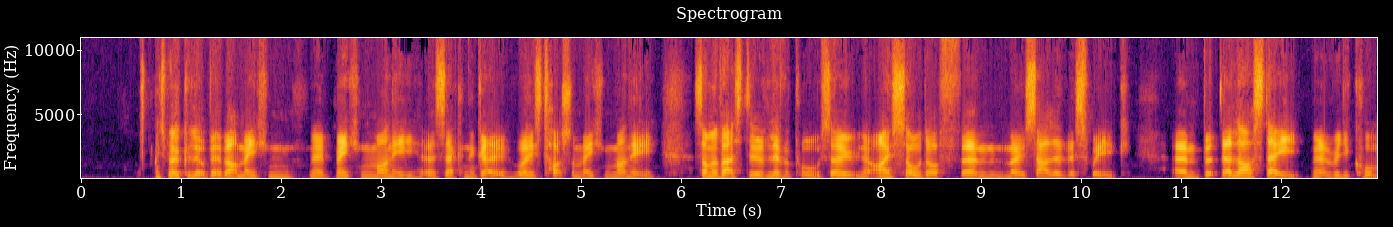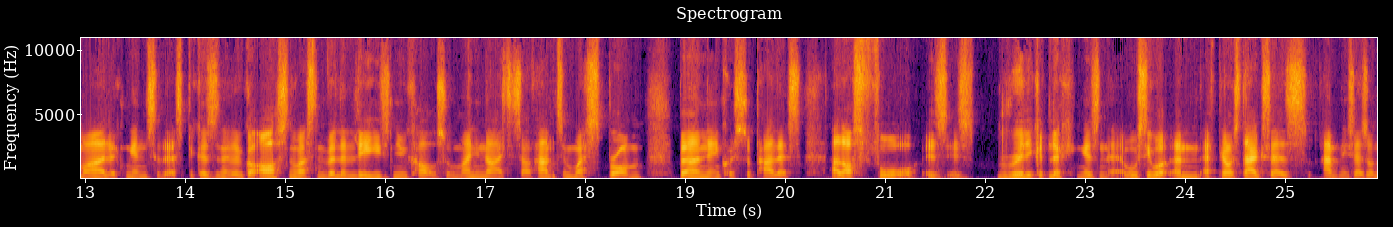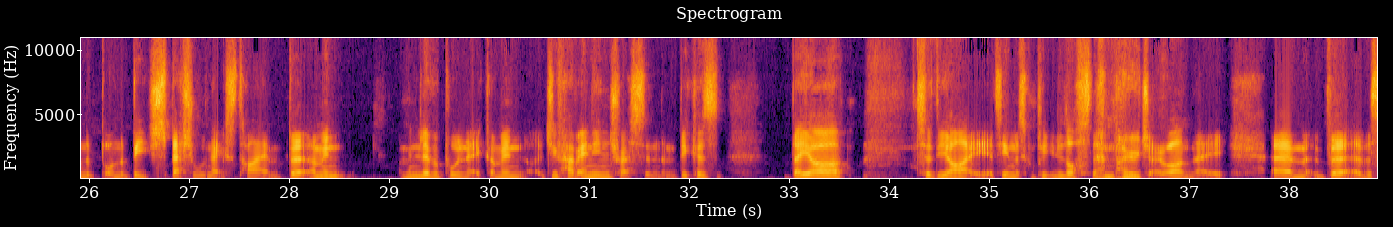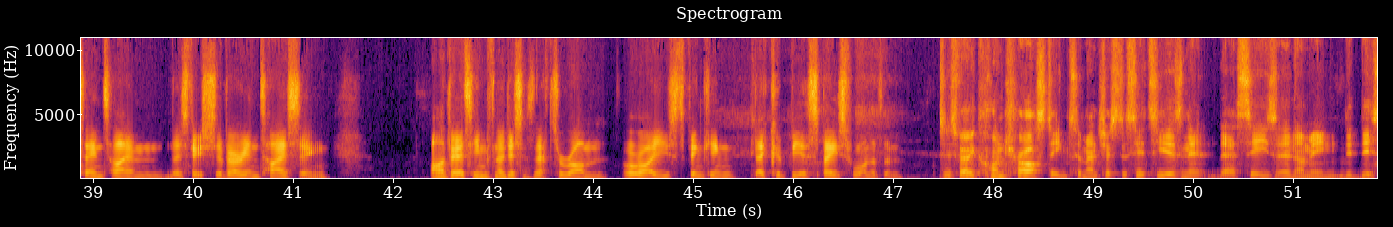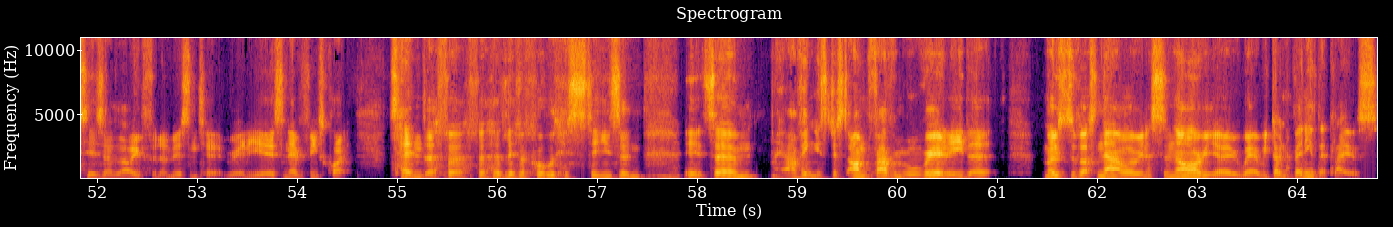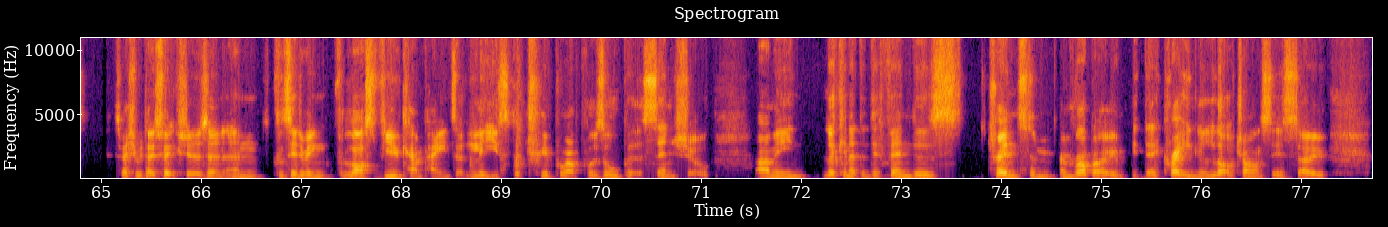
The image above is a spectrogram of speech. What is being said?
I spoke a little bit about making you know, making money a second ago. Well, at least touched on making money. Some of that's to do with Liverpool. So, you know, I sold off um, Mo Salah this week, um, but their last eight you know, really caught my eye looking into this because you know, they've got Arsenal, Aston Villa, Leeds, Newcastle, Man United, Southampton, West Brom, Burnley, and Crystal Palace. That last four is is really good looking, isn't it? We'll see what um, FPL Stag says, Anthony says on the on the beach special next time. But I mean, I mean Liverpool, Nick. I mean, do you have any interest in them because they are? To the eye a team that's completely lost their mojo, aren't they? Um, but at the same time, those fixtures are very enticing. Are they a team with no distance left to run, or are you thinking there could be a space for one of them? It's very contrasting to Manchester City, isn't it? Their season. I mean, this is a low for them, isn't it? it really is, and everything's quite tender for, for Liverpool this season. It's um, I think it's just unfathomable, really, that most of us now are in a scenario where we don't have any of their players, especially with those fixtures. And, and considering for the last few campaigns, at least, the triple up was all but essential. I mean, looking at the defenders, Trent and, and Robbo, they're creating a lot of chances. So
